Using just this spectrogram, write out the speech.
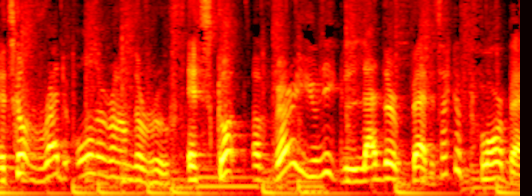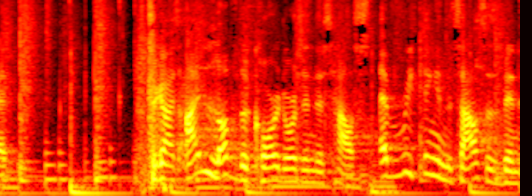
it's got red all around the roof. It's got a very unique leather bed. It's like a floor bed. So guys, I love the corridors in this house. Everything in this house has been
